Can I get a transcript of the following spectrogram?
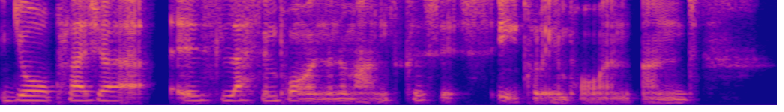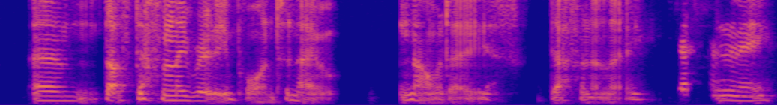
your pleasure is less important than a man's because it's equally important and um, that's definitely really important to know nowadays. Definitely. Definitely.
